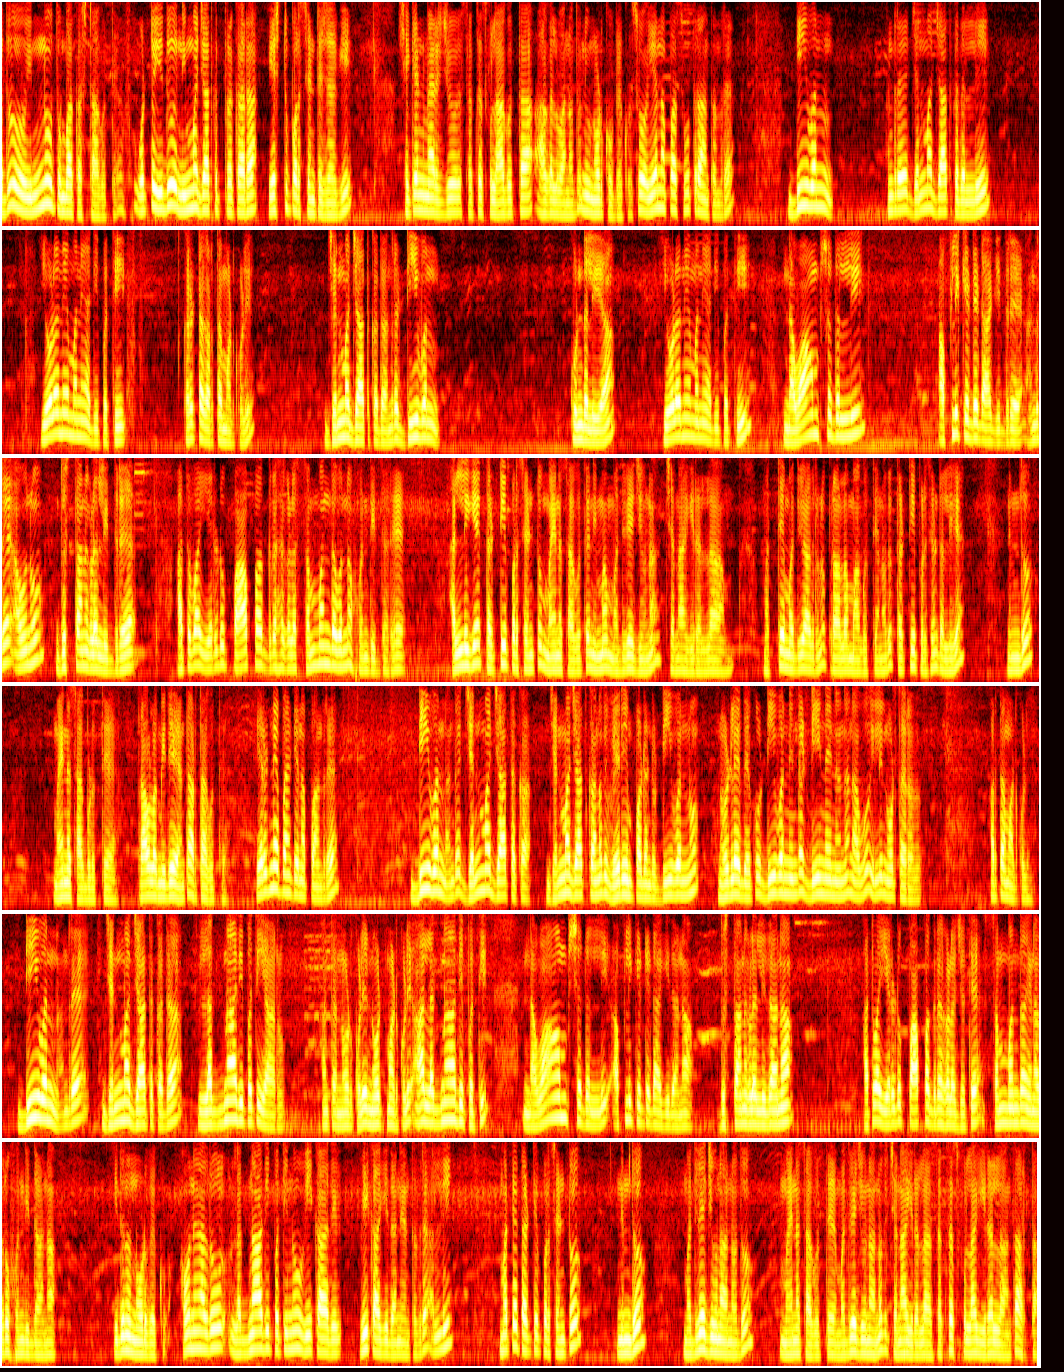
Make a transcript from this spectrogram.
ಅದು ಇನ್ನೂ ತುಂಬ ಕಷ್ಟ ಆಗುತ್ತೆ. ಒಟ್ಟು ಇದು ನಿಮ್ಮ ಜಾತಕದ ಪ್ರಕಾರ ಎಷ್ಟು ಪರ್ಸೆಂಟೇಜ್ ಆಗಿ ಸೆಕೆಂಡ್ ಮ್ಯಾರೇಜು ಸಕ್ಸಸ್ಫುಲ್ ಆಗುತ್ತಾ, ಆಗಲ್ವಾ ಅನ್ನೋದು ನೀವು ನೋಡ್ಕೋಬೇಕು. ಸೊ ಏನಪ್ಪ ಸೂತ್ರ ಅಂತಂದರೆ ಡಿ ಒನ್ ಅಂದರೆ ಜನ್ಮ ಜಾತಕದಲ್ಲಿ ಏಳನೇ ಮನೆ ಅಧಿಪತಿ. ಕರೆಕ್ಟಾಗಿ ಅರ್ಥ ಮಾಡ್ಕೊಳ್ಳಿ. ಜನ್ಮ ಜಾತಕದ ಅಂದರೆ ಡಿ ಒನ್ ಕುಂಡಲಿಯ ಏಳನೇ ಮನೆ ಅಧಿಪತಿ ನವಾಂಶದಲ್ಲಿ ಅಫ್ಲಿಕೇಟೆಡ್ ಆಗಿದ್ದರೆ ಅಂದರೆ ಅವನು ದುಸ್ಥಾನಗಳಲ್ಲಿದ್ದರೆ ಅಥವಾ ಎರಡು ಪಾಪ ಗ್ರಹಗಳ ಸಂಬಂಧವನ್ನು ಹೊಂದಿದ್ದರೆ ಅಲ್ಲಿಗೆ ತರ್ಟಿ ಪರ್ಸೆಂಟು ಮೈನಸ್ ಆಗುತ್ತೆ. ನಿಮ್ಮ ಮದುವೆ ಜೀವನ ಚೆನ್ನಾಗಿರಲ್ಲ. ಮತ್ತೆ ಮದುವೆ ಆದ್ರೂ ಪ್ರಾಬ್ಲಮ್ ಆಗುತ್ತೆ ಅನ್ನೋದು ತರ್ಟಿ ಪರ್ಸೆಂಟ್ ಅಲ್ಲಿಗೆ ನಿಮ್ಮದು ಮೈನಸ್ ಆಗಿಬಿಡುತ್ತೆ. ಪ್ರಾಬ್ಲಮ್ ಇದೆ ಅಂತ ಅರ್ಥ ಆಗುತ್ತೆ. ಎರಡನೇ ಪಾಯಿಂಟ್ ಏನಪ್ಪ ಅಂದರೆ ಡಿ ಒನ್ ಅಂದರೆ ಜನ್ಮ ಜಾತಕ. ಜನ್ಮ ಜಾತಕ ಅನ್ನೋದು ವೆರಿ ಇಂಪಾರ್ಟೆಂಟು ಡಿ ಒನ್ನು ನೋಡಲೇಬೇಕು. ಡಿ ಒನ್ನಿಂದ ಡಿ ನೈನನ್ನು ನಾವು ಇಲ್ಲಿ ನೋಡ್ತಾ ಇರೋದು. ಅರ್ಥ ಮಾಡ್ಕೊಳ್ಳಿ. ಡಿ ಒನ್ ಅಂದರೆ ಜನ್ಮ ಜಾತಕದ ಲಗ್ನಾಧಿಪತಿ ಯಾರು? ಅಂತ ನೋಡ್ಕೊಳ್ಳಿ ನೋಟ್ ಮಾಡ್ಕೊಳ್ಳಿ. ಆ ಲಗ್ನಾಧಿಪತಿ ನವಾಂಶದಲ್ಲಿ ಅಫ್ಲಿಕೇಟೆಡ್ ಆಗಿದ್ದಾನ, ದುಸ್ಥಾನಗಳಲ್ಲಿದ್ದಾನ, ಅಥವಾ ಎರಡು ಪಾಪಗ್ರಹಗಳ ಜೊತೆ ಸಂಬಂಧ ಏನಾದರೂ ಹೊಂದಿದ್ದಾನ, ಇದನ್ನು ನೋಡಬೇಕು. ಅವನೇನಾದರೂ ಲಗ್ನಾಧಿಪತಿನೂ ವೀಕ್ ಆದಿ ವೀಕ್ ಆಗಿದ್ದಾನೆ ಅಂತಂದರೆ ಅಲ್ಲಿ ಮತ್ತೆ ತರ್ಟಿ ಪರ್ಸೆಂಟು ನಿಮ್ಮದು ಮದುವೆ ಜೀವನ ಅನ್ನೋದು ಮೈನಸ್ ಆಗುತ್ತೆ. ಮದುವೆ ಜೀವನ ಅನ್ನೋದು ಚೆನ್ನಾಗಿರಲ್ಲ ಸಕ್ಸಸ್ಫುಲ್ಲಾಗಿ ಇರಲ್ಲ ಅಂತ ಅರ್ಥ.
